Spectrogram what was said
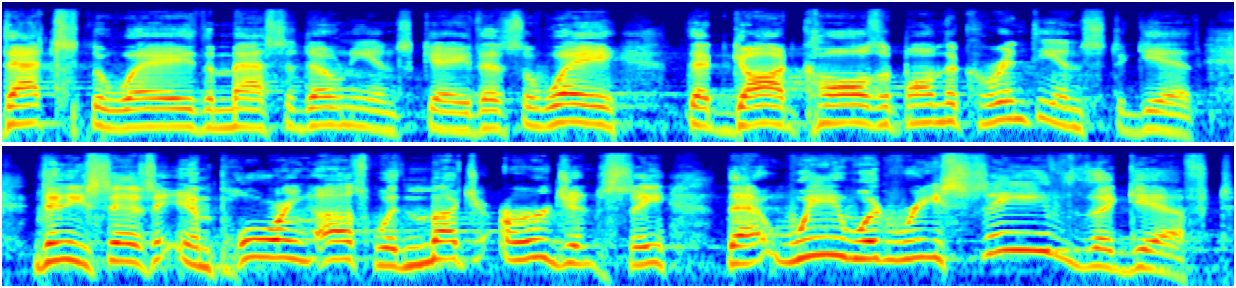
That's the way the Macedonians gave. That's the way that God calls upon the Corinthians to give. Then he says, imploring us with much urgency that we would receive the gift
